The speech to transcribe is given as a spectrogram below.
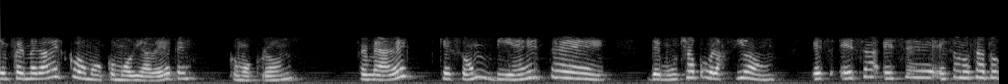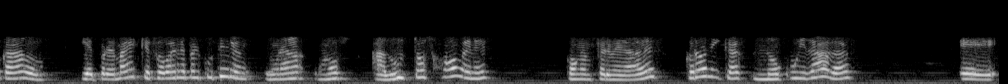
enfermedades como, como diabetes, como Crohn, enfermedades que son bien este de mucha población, es esa ese eso no se ha tocado y el problema es que eso va a repercutir en una, unos adultos jóvenes con enfermedades crónicas no cuidadas eh,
